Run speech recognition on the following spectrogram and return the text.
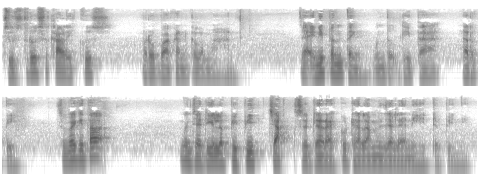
justru sekaligus merupakan kelemahan. Nah ini penting untuk kita ngerti. Supaya kita menjadi lebih bijak, saudaraku, dalam menjalani hidup ini.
